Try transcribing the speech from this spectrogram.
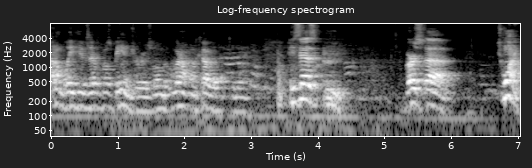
I don't believe he was ever supposed to be in Jerusalem, but we're not going to cover that today. He says, verse uh, 20,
